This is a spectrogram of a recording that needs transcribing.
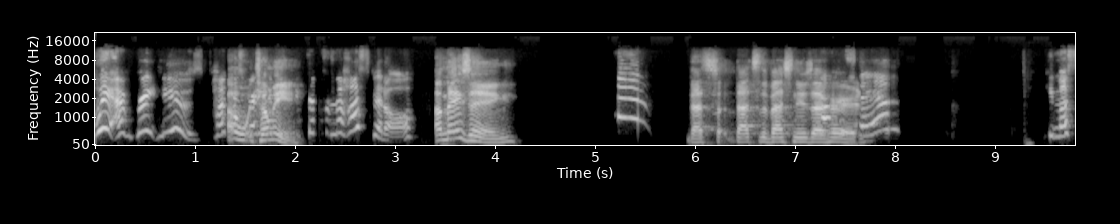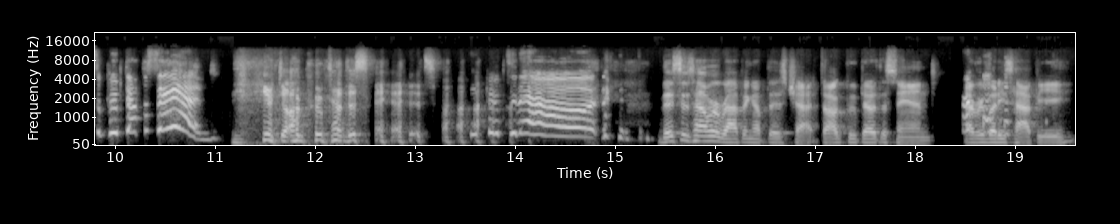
wait, I have great news. Puck oh, tell me. From the hospital. Amazing. That's that's the best news I've heard. He must have pooped out the sand. Your dog pooped out the sand. It's he pooped it out. this is how we're wrapping up this chat. Dog pooped out the sand. Everybody's happy.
